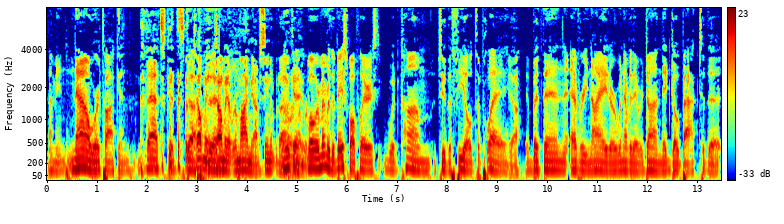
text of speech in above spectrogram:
I mean, now we're talking. That's good stuff. tell me, Yeah. tell me. It remind me. I've seen it, but I don't Okay. remember. Well, remember the baseball players would come to the field to play. Yeah. But then every night or whenever they were done, they'd go back to the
